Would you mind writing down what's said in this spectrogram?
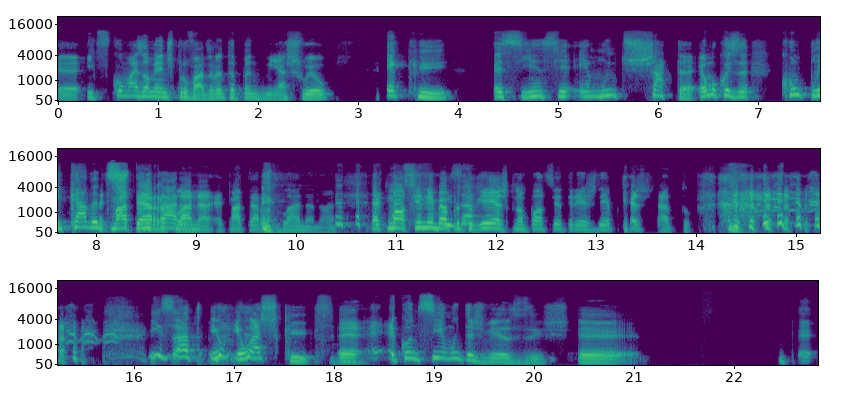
uh, e que ficou mais ou menos provado durante a pandemia, acho eu, é que a ciência é muito chata, é uma coisa complicada é de como a terra plana, é como a terra plana, não é? É como o cinema português que não pode ser 3D porque é chato. Exato, eu, eu acho que uh, acontecia muitas vezes uh, uh,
